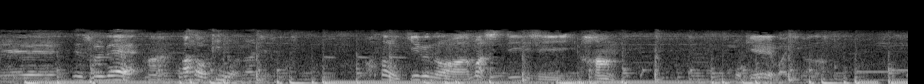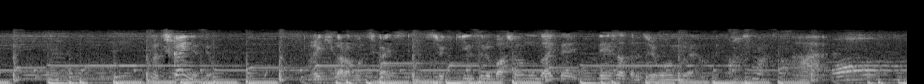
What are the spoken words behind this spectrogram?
えーでそれで、はい。朝起きるのは何時ですか？朝起きるのはまあ7時半。起きれればいいかな。近いんですよ。駅からも近いし出勤する場所も大体電車だったら15分ぐらいなので。あそうなんですか。はい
